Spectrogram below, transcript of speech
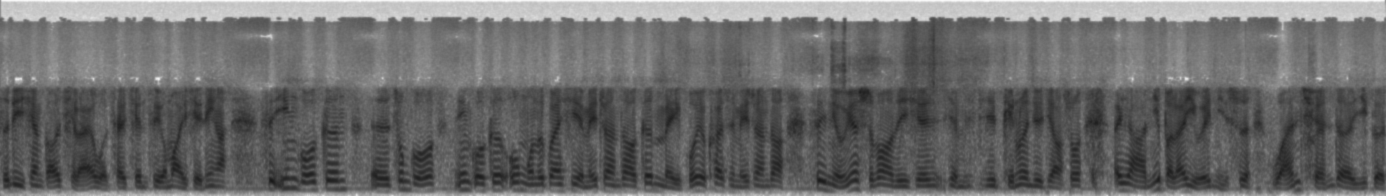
实力先搞起来，我才签自由贸易协定啊。所以英国跟呃中国，英国跟欧盟的关系也没赚到，跟美国也快是没赚到。所以《纽约时报》的一些评论就讲说：“哎呀，你本来以为你是完全的一个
